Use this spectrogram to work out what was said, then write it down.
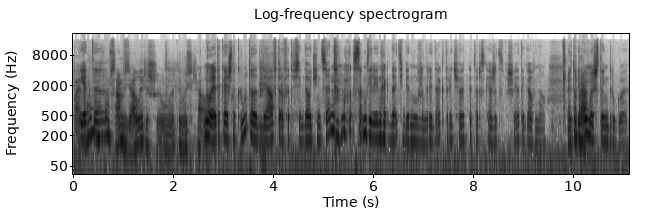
Поэтому Это- вот он сам взял и решил, ну это его сериал. Ну, это, конечно, круто, для авторов это всегда очень ценно, но на самом деле иногда тебе нужен редактор и человек, который скажет, слушай, это говно. это Придумай правда. что-нибудь другое.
